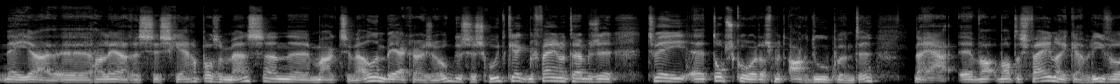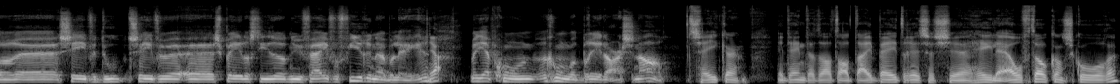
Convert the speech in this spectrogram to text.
nee, ja, eh Haller is scherp als een mes en maakt ze wel. En Berghuis ook, dus is goed. Kijk, bij Feyenoord hebben ze twee topscorers met acht doelpunten. Nou ja, eh, wa- wat is fijner? Ik heb liever zeven, doel, zeven spelers die er nu vijf of vier in hebben liggen. Ja. Maar je hebt gewoon, gewoon wat breder arsenaal. Zeker. Ik denk dat dat altijd beter is als je hele elftal kan scoren.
